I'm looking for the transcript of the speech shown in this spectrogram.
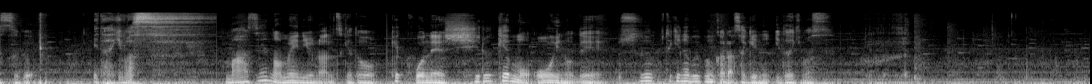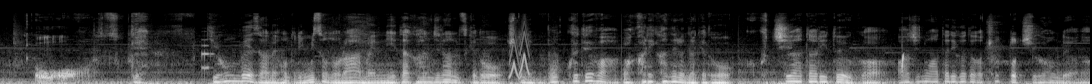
早速、いただきます。混ぜのメニューなんですけど、結構ね、汁気も多いので、スープ的な部分から先にいただきます。おおすっげえ。基本ベースはね、本当に味噌のラーメンに似た感じなんですけど、ちょっとね、僕では分かりかねるんだけど、口当たりというか、味の当たり方がちょっと違うんだよな。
